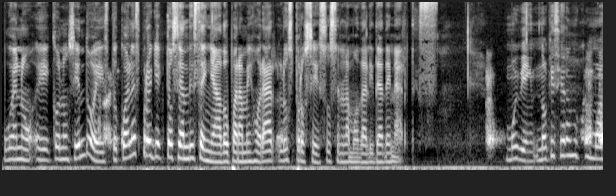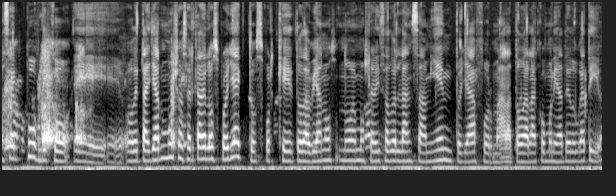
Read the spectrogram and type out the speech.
Bueno, eh, conociendo esto, ¿cuáles proyectos se han diseñado para mejorar los procesos en la modalidad en artes? Muy bien, no quisiéramos como hacer público eh, o detallar mucho acerca de los proyectos porque todavía no, no hemos realizado el lanzamiento ya formal a toda la comunidad educativa.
